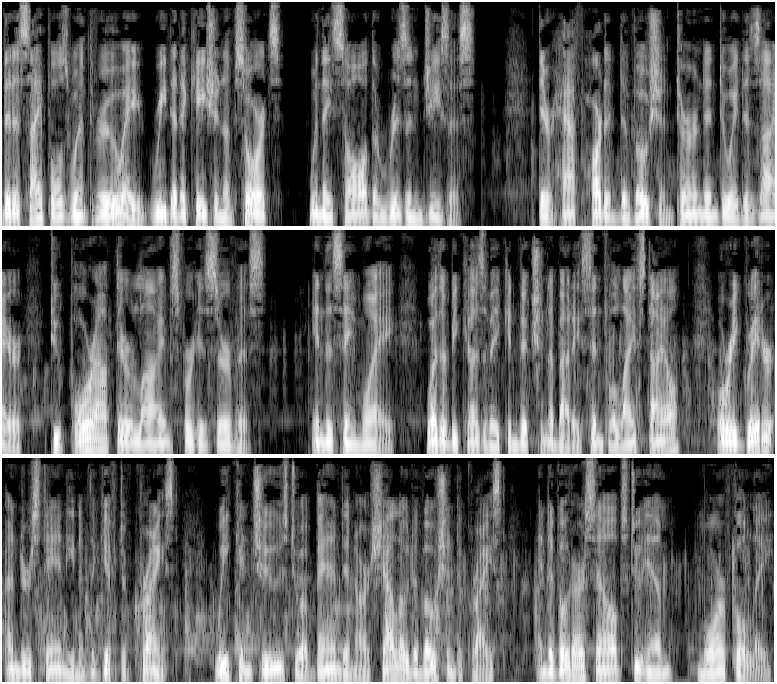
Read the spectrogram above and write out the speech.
The disciples went through a rededication of sorts when they saw the risen Jesus. Their half-hearted devotion turned into a desire to pour out their lives for His service. In the same way, whether because of a conviction about a sinful lifestyle or a greater understanding of the gift of Christ, we can choose to abandon our shallow devotion to Christ and devote ourselves to Him more fully.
